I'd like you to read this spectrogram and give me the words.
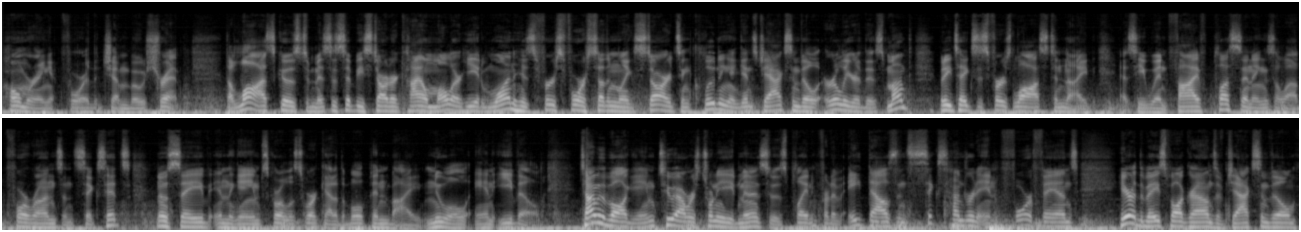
homering for the Jumbo Shrimp. The loss goes to Mississippi starter Kyle Muller. He had won his first four Southern League starts, including against Jacksonville earlier this month, but he takes his first loss tonight as he went five plus innings, allowed four runs and six hits, no save in the game, scoreless work out of the bullpen by Newell and Eveld. Time of the ball game two hours, 28 minutes. It was played in front of 8,604 fans here at the baseball grounds of Jacksonville.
